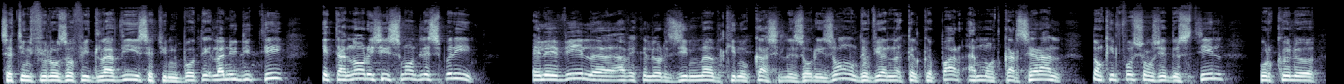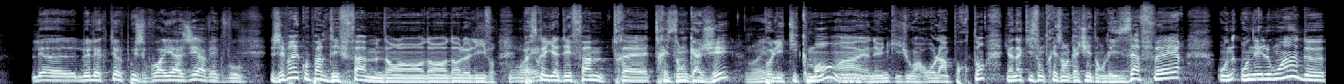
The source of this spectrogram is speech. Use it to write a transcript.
c'est une philosophie de la vie, c'est une beauté. La nudité est un enrichissement de l'esprit. Et les villes, euh, avec leurs immeubles qui nous cachent les horizons, deviennent quelque part un monde carcéral. Donc il faut changer de style pour que le, le, le lecteur puisse voyager avec vous. J'aimerais qu'on parle des femmes dans, dans, dans le livre. Parce qu'il y a des femmes très, très engagées politiquement. hein. Il y en a une qui joue un rôle important. Il y en a qui sont très engagées dans les affaires. On, on est loin de,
